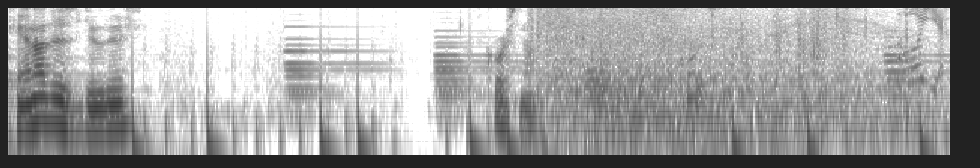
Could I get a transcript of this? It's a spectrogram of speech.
Can I just do this? Of course not. Of course. Oh yeah.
